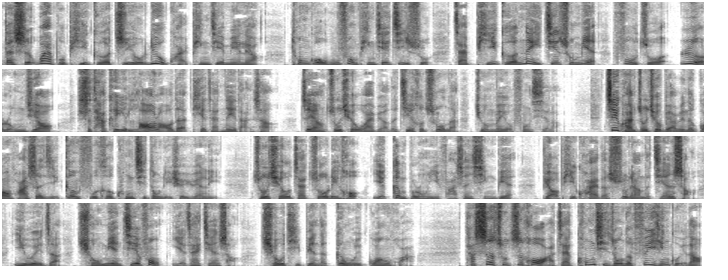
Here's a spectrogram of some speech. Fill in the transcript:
但是外部皮革只有六块拼接面料，通过无缝拼接技术，在皮革内接触面附着热熔胶，使它可以牢牢地贴在内胆上。这样，足球外表的结合处呢就没有缝隙了。这款足球表面的光滑设计更符合空气动力学原理。足球在着力后也更不容易发生形变。表皮块的数量的减少，意味着球面接缝也在减少，球体变得更为光滑。它射出之后啊，在空气中的飞行轨道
